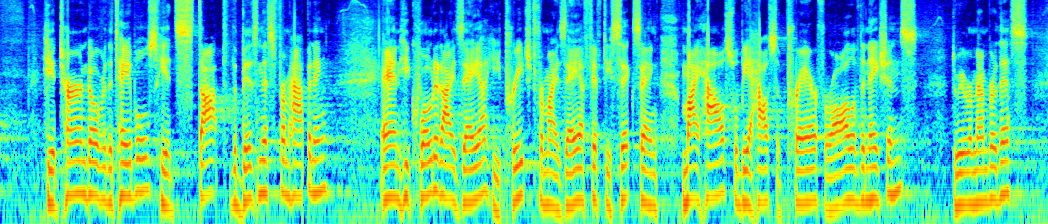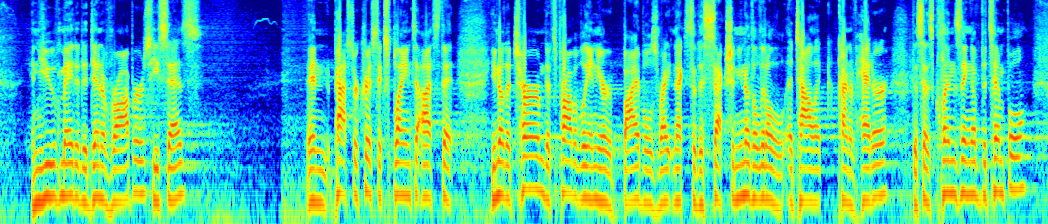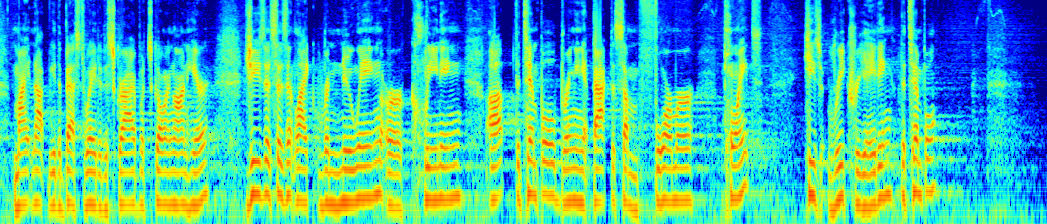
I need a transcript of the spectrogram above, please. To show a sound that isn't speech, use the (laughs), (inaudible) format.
he had turned over the tables, he had stopped the business from happening. And he quoted Isaiah. He preached from Isaiah 56, saying, My house will be a house of prayer for all of the nations. Do we remember this? And you've made it a den of robbers, he says. And Pastor Chris explained to us that, you know, the term that's probably in your Bibles right next to this section, you know, the little italic kind of header that says cleansing of the temple, might not be the best way to describe what's going on here. Jesus isn't like renewing or cleaning up the temple, bringing it back to some former point. He's recreating the temple.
